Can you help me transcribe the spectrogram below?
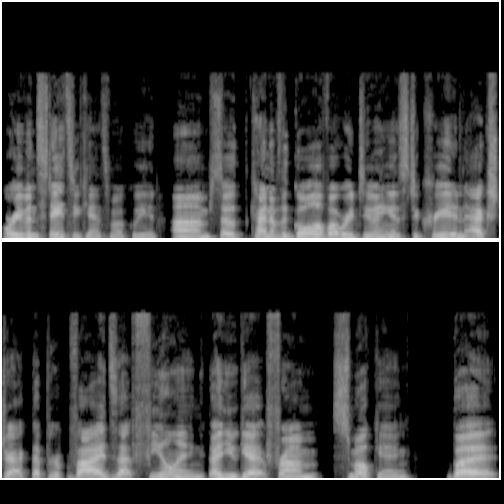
or even states you can't smoke weed. Um so kind of the goal of what we're doing is to create an extract that provides that feeling that you get from smoking, but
